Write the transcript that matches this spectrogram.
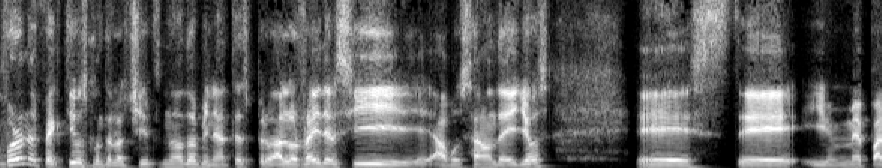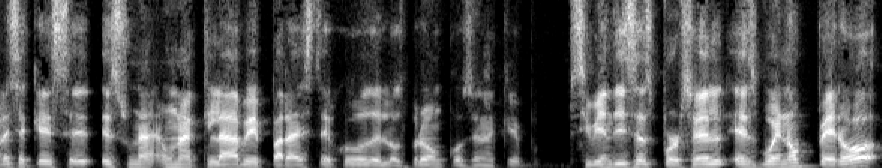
Fueron efectivos contra los Chiefs, no dominantes, pero a los Raiders sí abusaron de ellos. Este, y me parece que es, es una, una, clave para este juego de los Broncos, en el que, si bien dices Porcel es bueno, pero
